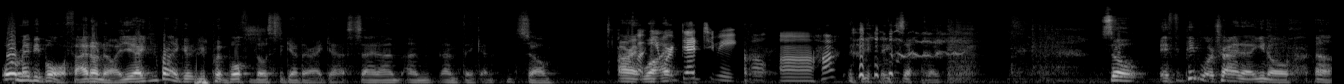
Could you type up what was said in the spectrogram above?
or maybe both. I don't know. Yeah, you probably go, you put both of those together. I guess. I, I'm I'm I'm thinking so. All right. But well, you are I, dead to me. Well, uh huh. exactly. So, if people are trying to, you know, uh,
